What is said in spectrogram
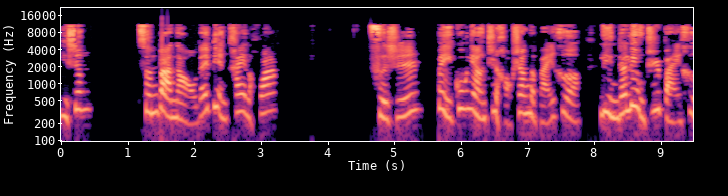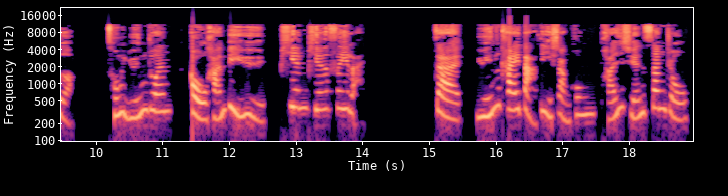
一声，村霸脑袋便开了花。此时，被姑娘治好伤的白鹤，领着六只白鹤，从云端口含碧玉，翩翩飞来，在云开大地上空盘旋三周，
